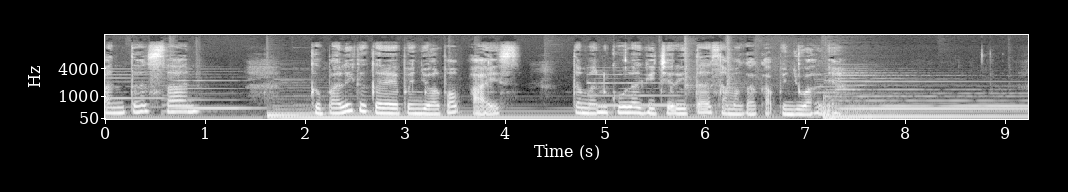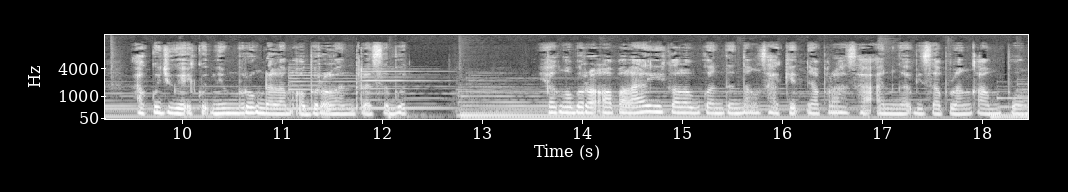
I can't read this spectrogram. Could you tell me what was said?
Pantesan. Kembali ke kedai penjual pop ice, temanku lagi cerita sama kakak penjualnya. Aku juga ikut nimbrung dalam obrolan tersebut. Ya ngobrol apa lagi kalau bukan tentang sakitnya perasaan gak bisa pulang kampung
